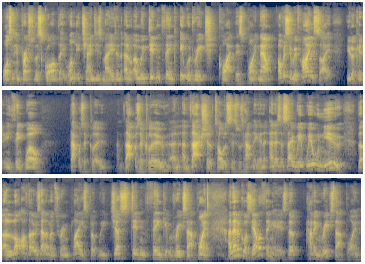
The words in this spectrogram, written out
wasn't impressed with the squad, that he wanted changes made, and, and, and we didn't think it would reach quite this point. Now, obviously, with hindsight, you look at it and you think, well, that was a clue, and that was a clue, and, and that should have told us this was happening. And, and as I say, we, we all knew that a lot of those elements were in place, but we just didn't think it would reach that point. And then, of course, the other thing is that having reached that point,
